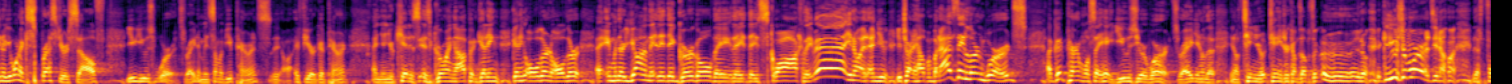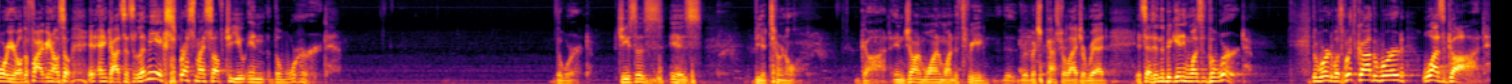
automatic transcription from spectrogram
You know, you want to express yourself, you use words, right? I mean, some of you parents, if you're a good parent, and your kid is, is growing up and getting, getting older and older, and when they're young, they, they, they gurgle, they, they, they squawk, they, eh, you know, and, and, you, you try to help them. But as they learn words, a good parent will say, hey, use your words, right? You know, the you know, teen, teenager comes up, it's like, you know, use your words, you know, the four year old, the five, you know. So, and, and God says, let me express myself to you in the word. The Word. Jesus is the eternal God. In John 1 1 to 3, which Pastor Elijah read, it says, In the beginning was the Word. The Word was with God, the Word was God.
